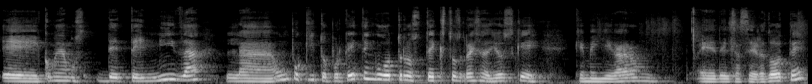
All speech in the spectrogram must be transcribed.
eh, ¿cómo digamos? Detenida la, un poquito, porque ahí tengo otros textos, gracias a Dios, que, que me llegaron eh, del sacerdote,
